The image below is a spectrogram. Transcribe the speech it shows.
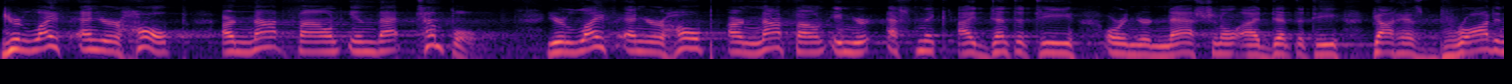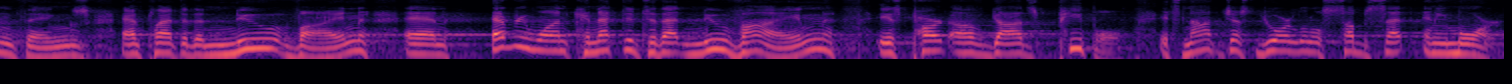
Your life and your hope are not found in that temple. Your life and your hope are not found in your ethnic identity or in your national identity. God has broadened things and planted a new vine, and everyone connected to that new vine is part of God's people. It's not just your little subset anymore.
